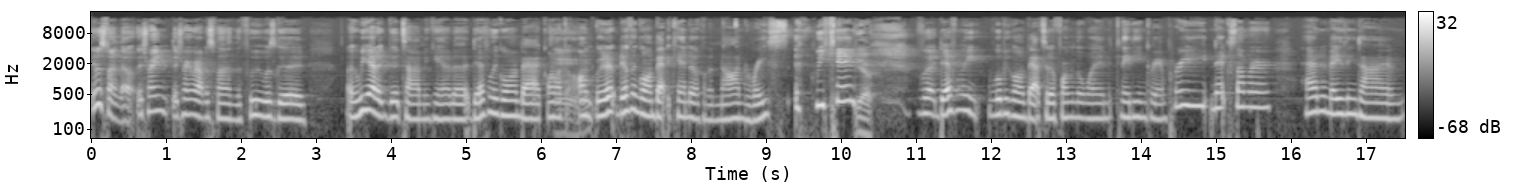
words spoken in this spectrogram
It was fun though. The train the train ride was fun. The food was good. Like we had a good time in Canada. Definitely going back on like Mhm. on we're definitely going back to Canada like on a non race weekend. Yeah. But definitely we'll be going back to the Formula One Canadian Grand Prix next summer. Had an amazing time.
